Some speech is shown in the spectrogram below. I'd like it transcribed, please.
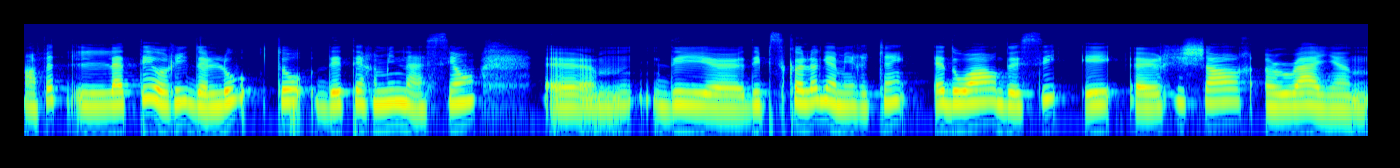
En fait, la théorie de l'autodétermination euh, des, euh, des, psychologues américains Edward Deci et Richard Ryan.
